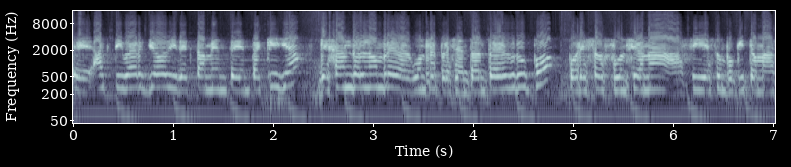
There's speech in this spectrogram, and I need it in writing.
eh, activar yo directamente en taquilla, dejando el nombre de algún representante del grupo, por eso funciona así, es un poquito más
